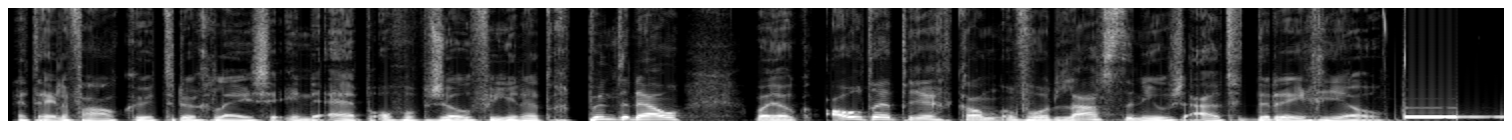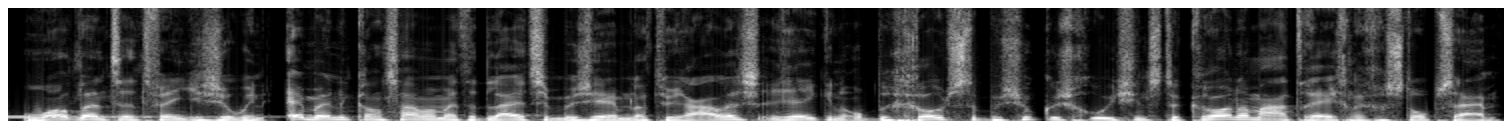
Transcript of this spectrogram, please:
Het hele verhaal kun je teruglezen in de app of op zo34.nl, waar je ook altijd terecht kan voor het laatste nieuws uit de regio. Wildlands Adventure Zoo in Emmen kan samen met het Leidse Museum Naturalis rekenen op de grootste bezoekersgroei sinds de coronamaatregelen gestopt zijn.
